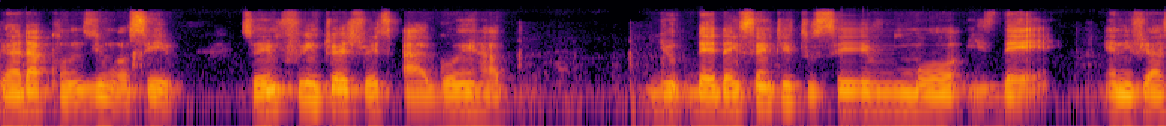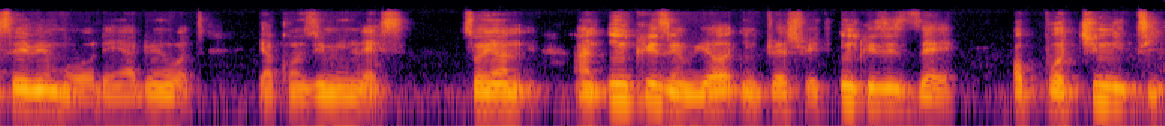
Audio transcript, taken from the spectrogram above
You either consume or save. So if interest rates are going up, you the, the incentive to save more is there. And if you are saving more, then you are doing what? You are consuming less. So an, an increase in real interest rate increases the opportunity,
